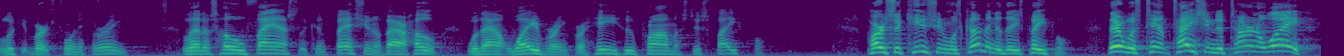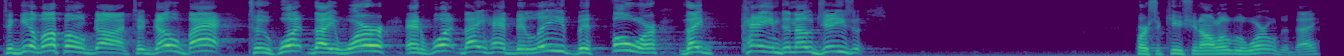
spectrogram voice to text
Look at verse 23. Let us hold fast the confession of our hope without wavering, for he who promised is faithful. Persecution was coming to these people. There was temptation to turn away, to give up on God, to go back to what they were and what they had believed before they came to know Jesus. Persecution all over the world today.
